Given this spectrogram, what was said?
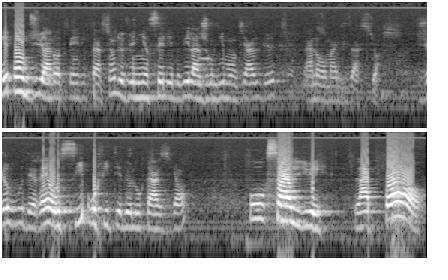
répondu à notre invitation de venir célébrer la journée mondiale de la normalisation. Je voudrais aussi profiter de l'occasion pour saluer l'apport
